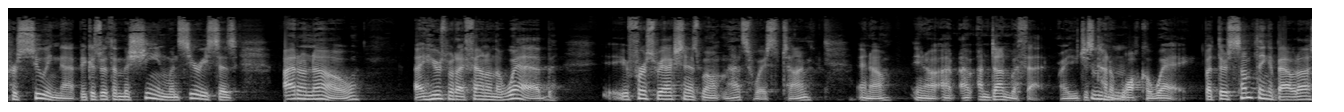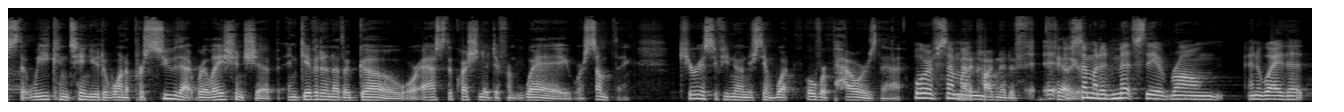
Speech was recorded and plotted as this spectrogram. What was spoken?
pursuing that? Because with a machine, when Siri says, "I don't know," uh, here's what I found on the web. Your first reaction is, "Well, that's a waste of time." You know, you know, I, am done with that. Right? You just mm-hmm. kind of walk away. But there's something about us that we continue to want to pursue that relationship and give it another go, or ask the question a different way, or something. Curious if you understand what overpowers that, or if someone cognitive failure. If someone admits they're wrong in a way that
